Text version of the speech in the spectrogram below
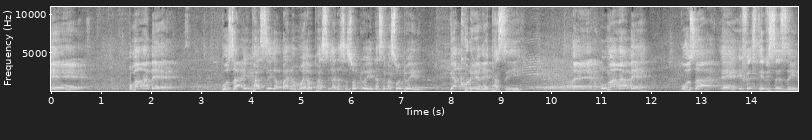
eh uma ngabe kuza iphasika kuba nomoya wephasika nasesontweni nasemasontweni kuyakhulunywa ngephasika. Eh uma ngabe kuza eh ifestive season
